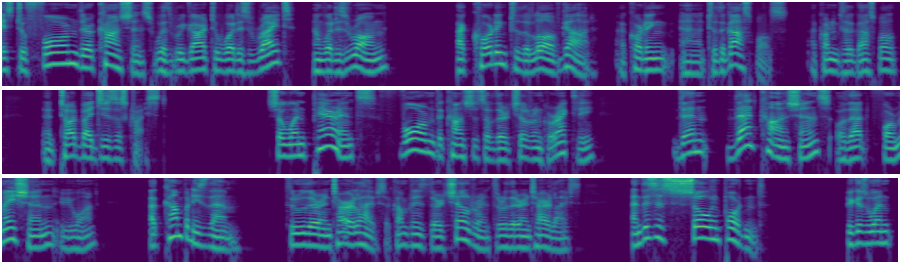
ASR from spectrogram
is to form their conscience with regard to what is right and what is wrong according to the law of God, according uh, to the Gospels, according to the Gospel uh, taught by Jesus Christ. So when parents form the conscience of their children correctly, then that conscience or that formation, if you want, accompanies them through their entire lives, accompanies their children through their entire lives. And this is so important because when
